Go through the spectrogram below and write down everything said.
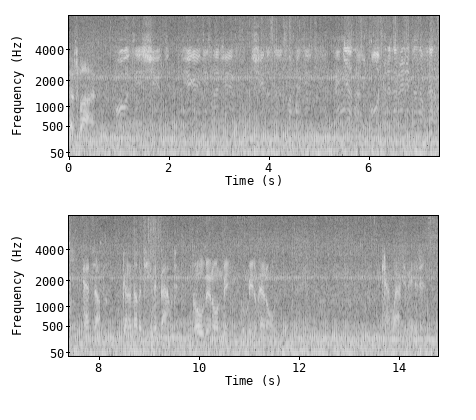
That's fine. Heads up. Got another team inbound. Called in on me. We'll meet them head on. Camo activated.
